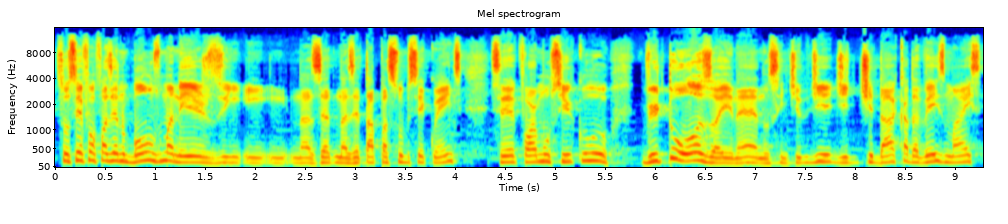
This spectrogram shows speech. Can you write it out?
se você for fazendo bons manejos em, em, nas, nas etapas subsequentes, você forma um círculo virtuoso aí, né? No sentido de, de te dar cada vez mais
